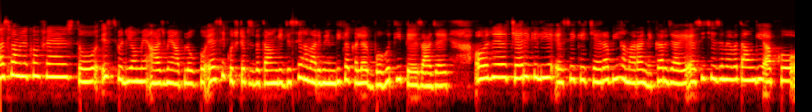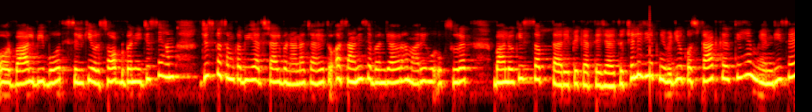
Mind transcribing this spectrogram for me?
अस्सलाम वालेकुम फ्रेंड्स। तो इस वीडियो में आज मैं आप लोगों को ऐसी कुछ टिप्स बताऊँगी जिससे हमारी मेहंदी का कलर बहुत ही तेज़ आ जाए और चेहरे के लिए ऐसे कि चेहरा भी हमारा निकल जाए। ऐसी चीज़ें मैं बताऊँगी आपको और बाल भी बहुत सिल्की और सॉफ्ट बने, जिससे हम जिस कस्म का भी हेयर स्टाइल बनाना चाहे तो आसानी से बन जाए और हमारे खूबसूरत बालों की सब तारीफ़ें करते जाए। तो चलिए अपनी वीडियो को स्टार्ट करते हैं। मेहंदी से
